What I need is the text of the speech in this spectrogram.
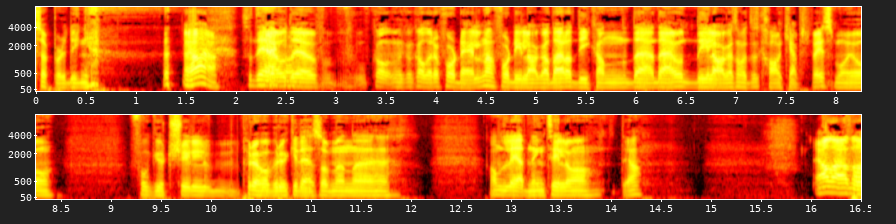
søppeldynge. ja, ja. Så det er jo det vi kan kalle det fordelen da, for de laga der. At de kan, det, det er jo de laga som faktisk har capspace, må jo for guds skyld prøve å bruke det som en uh, anledning til å ja, Ja, er, Få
